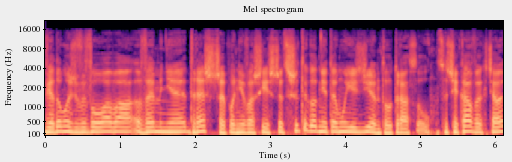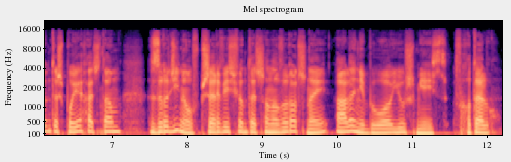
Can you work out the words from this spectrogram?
Wiadomość wywołała we mnie dreszcze, ponieważ jeszcze trzy tygodnie temu jeździłem tą trasą. Co ciekawe, chciałem też pojechać tam z rodziną w przerwie świąteczno-noworocznej, ale nie było już miejsc w hotelu.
